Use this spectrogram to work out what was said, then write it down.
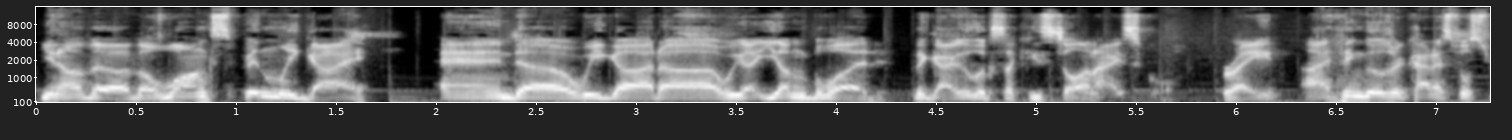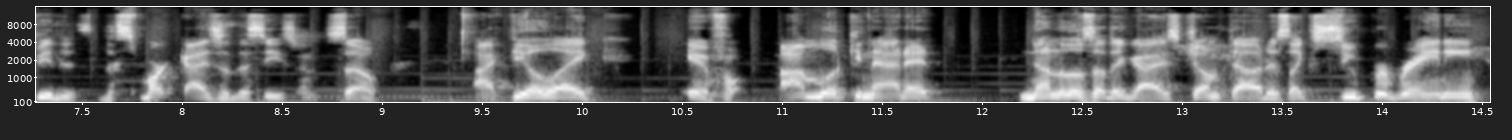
you know, the the long spindly guy, and uh, we got uh, we got Young Blood, the guy who looks like he's still in high school, right? I think those are kind of supposed to be the, the smart guys of the season. So I feel like if I'm looking at it, None of those other guys jumped out as like super brainy.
